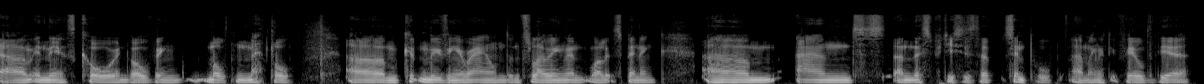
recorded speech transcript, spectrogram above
um, in the Earth's core involving molten metal um, moving around and flowing and, while it's spinning, um, and and this produces the simple uh, magnetic field of the Earth.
